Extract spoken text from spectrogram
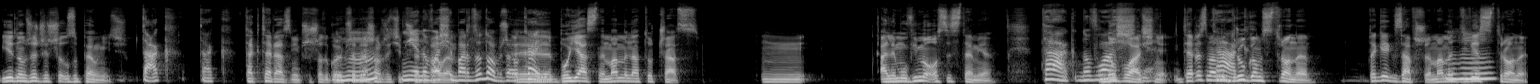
jedną rzecz jeszcze uzupełnić. Tak, tak. Tak teraz mi przyszło do głowy. Przepraszam, że ci Nie, no przerwałem. właśnie, bardzo dobrze, okej. E, Bo jasne, mamy na to czas. Mm, ale mówimy o systemie. Tak, no właśnie. No właśnie. I teraz mamy Tak. drugą stronę. Tak jak zawsze, mamy Mhm. dwie strony.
